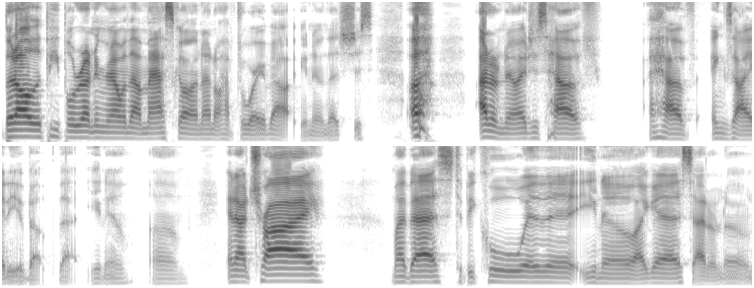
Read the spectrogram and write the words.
But all the people running around without mask on, I don't have to worry about. You know, that's just uh I don't know. I just have I have anxiety about that. You know, um, and I try my best to be cool with it, you know, I guess. I don't know.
